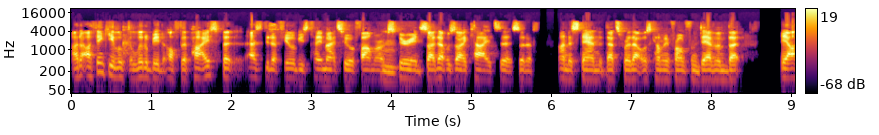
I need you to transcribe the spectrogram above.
I, I, think he looked a little bit off the pace, but as did a few of his teammates who were far more mm. experienced. So that was okay to sort of understand that that's where that was coming from from Deven. But yeah,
